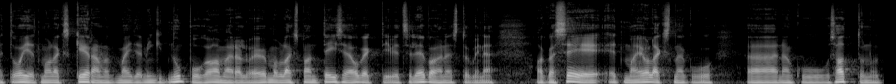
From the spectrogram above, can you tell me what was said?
et oi, et ma oleks keeranud, ma ei tea, mingit nupu kaameral või ma oleks pannud teise objektiivi, et see oli ebaõnnestumine. aga see, et ma ei oleks nagu äh, nagu sattunud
